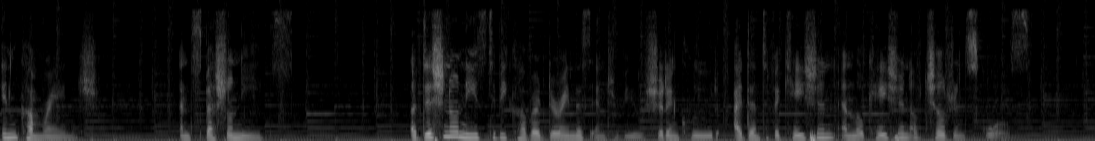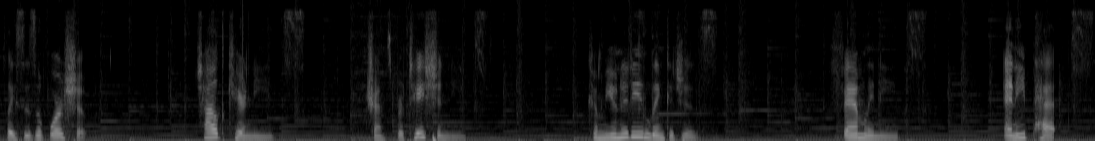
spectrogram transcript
income range, and special needs. Additional needs to be covered during this interview should include identification and location of children's schools, places of worship, childcare needs, transportation needs, community linkages, family needs, any pets,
